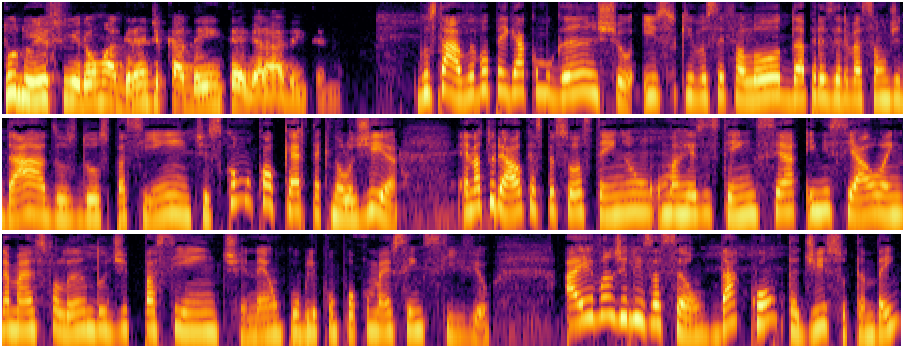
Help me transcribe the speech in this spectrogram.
Tudo isso virou uma grande cadeia integrada, entendeu? Gustavo, eu vou pegar como gancho isso que você falou da preservação de dados dos pacientes. Como qualquer tecnologia, é natural que as pessoas tenham uma resistência inicial, ainda mais falando de paciente, né? Um público um pouco mais sensível. A evangelização dá conta disso também?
